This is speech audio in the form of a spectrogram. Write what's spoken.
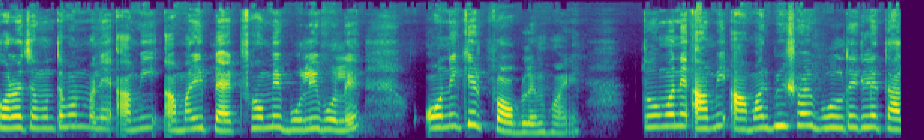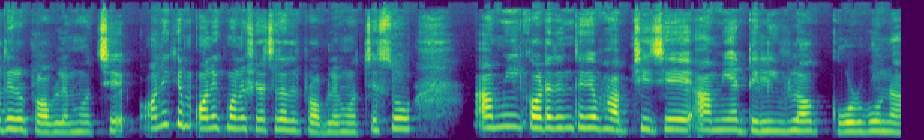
করা যেমন তেমন মানে আমি আমার এই প্ল্যাটফর্মে বলি বলে অনেকের প্রবলেম হয়। তো মানে আমি আমার বিষয় বলতে গেলে তাদেরও প্রবলেম হচ্ছে, অনেকে, অনেক মানুষের আছে তাদের প্রবলেম হচ্ছে। সো আমি কটা দিন থেকে ভাবছি যে আমি আর ডেলি ভ্লগ করব না।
